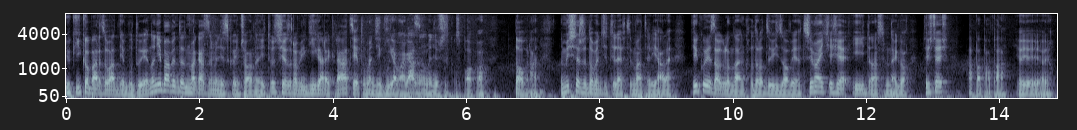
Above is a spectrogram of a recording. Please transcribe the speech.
Yukiko bardzo ładnie buduje. No niebawem ten magazyn będzie skończony i tu się zrobi giga rekreacje, tu będzie giga magazyn, będzie wszystko spoko. Dobra, no myślę, że to będzie tyle w tym materiale. Dziękuję za oglądanko, drodzy widzowie. Trzymajcie się i do następnego. Cześć, cześć. Pa, pa, pa, pa. Jo, jo, jo, jo.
